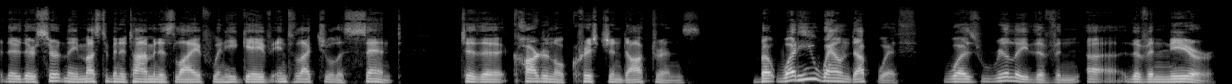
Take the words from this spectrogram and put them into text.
There, there certainly must have been a time in his life when he gave intellectual assent to the cardinal Christian doctrines. But what he wound up with was really the uh, the veneer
